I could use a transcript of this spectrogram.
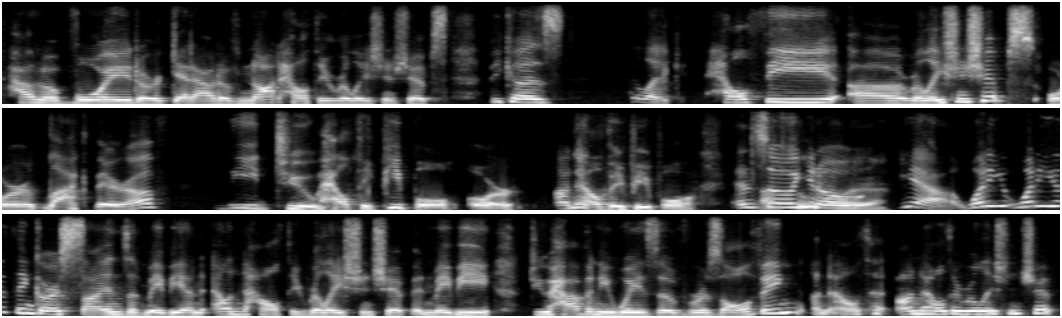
how to avoid or get out of not healthy relationships because, like, healthy uh, relationships or lack thereof lead to healthy people or unhealthy people. And so, Absolutely. you know, yeah, what do you what do you think are signs of maybe an unhealthy relationship and maybe do you have any ways of resolving an unhealthy relationship?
